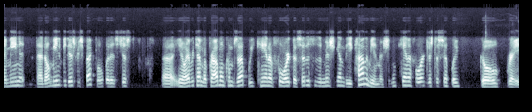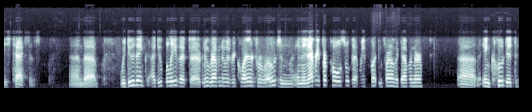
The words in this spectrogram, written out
I mean it. I don't mean to be disrespectful, but it's just, uh, you know, every time a problem comes up, we can't afford, the citizens of Michigan, the economy in Michigan can't afford just to simply go raise taxes. And uh, we do think, I do believe that uh, new revenue is required for roads, and, and in every proposal that we put in front of the governor uh, included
